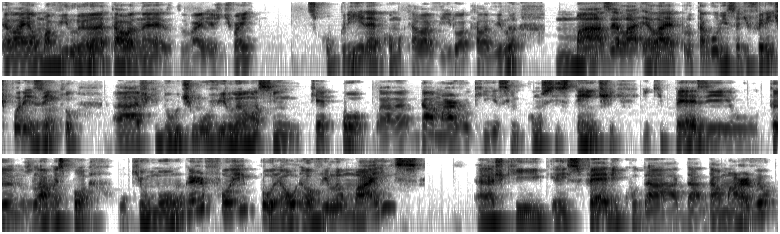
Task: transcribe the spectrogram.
ela é uma vilã, tal, né? Vai, a gente vai descobrir, né, como que ela virou aquela vilã, mas ela, ela é protagonista. Diferente, por exemplo, uh, acho que do último vilão, assim, que é, pô, uh, da Marvel, que, assim, consistente e que pese o Thanos lá, mas, pô, o Killmonger foi, pô, é o, é o vilão mais, uh, acho que é esférico da, da, da Marvel,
